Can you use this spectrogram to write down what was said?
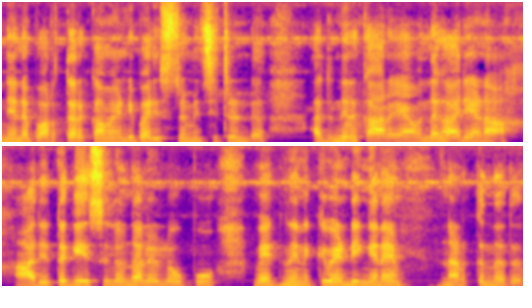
നിന്നെ പുറത്തിറക്കാൻ വേണ്ടി പരിശ്രമിച്ചിട്ടുണ്ട്. അത് നിനക്ക് അറിയാവുന്ന കാര്യമാണ്. ആദ്യത്തെ കേസിലൊന്നല്ലല്ലോ ഇപ്പോൾ വേദ നിനക്ക് വേണ്ടി ഇങ്ങനെ നടക്കുന്നത്.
